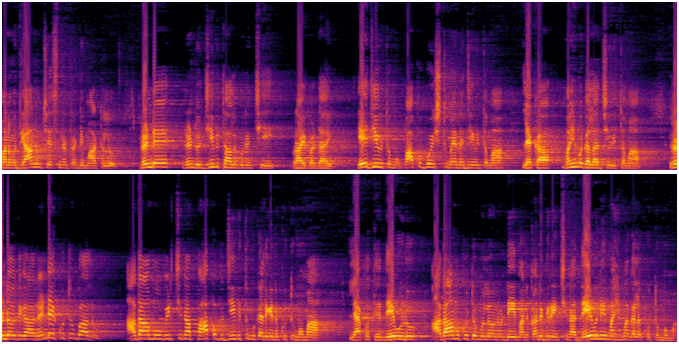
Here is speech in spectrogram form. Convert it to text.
మనము ధ్యానం చేసినటువంటి మాటలు రెండే రెండు జీవితాల గురించి వ్రాయబడ్డాయి. ఏ జీవితము? పాపభూయిష్టమైన జీవితమా? లేక మహిమగల జీవితమా? రెండవదిగా రెండే కుటుంబాలు. ఆదాము విడిచిన పాపపు జీవితము కలిగిన కుటుంబమా? లేకపోతే దేవుడు ఆదాము కుటుంబంలో నుండి మనకు అనుగ్రహించిన దేవుని మహిమగల కుటుంబమా?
